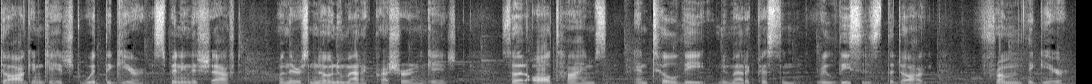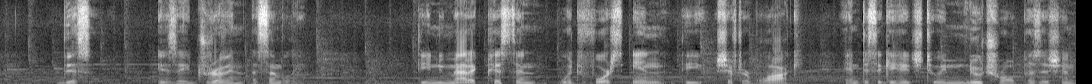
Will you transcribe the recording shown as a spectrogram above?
dog engaged with the gear, spinning the shaft when there is no pneumatic pressure engaged. So at all times, until the pneumatic piston releases the dog from the gear, this is a driven assembly. The pneumatic piston would force in the shifter block and disengage to a neutral position,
